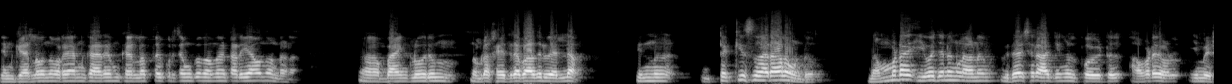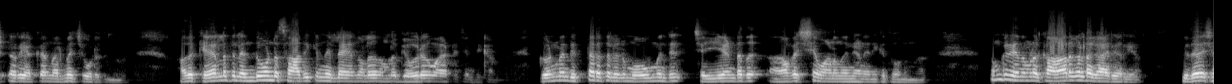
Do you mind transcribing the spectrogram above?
ഞാൻ കേരളം എന്ന് പറയാൻ കാര്യം കേരളത്തെ കുറിച്ച് നമുക്ക് നന്നായിട്ട് അറിയാവുന്നതുകൊണ്ടാണ്. ബാംഗ്ലൂരും നമ്മുടെ ഹൈദരാബാദിലും എല്ലാം ഇന്ന് ടെക്കീസ് ധാരാളമുണ്ട്. നമ്മുടെ യുവജനങ്ങളാണ് വിദേശ രാജ്യങ്ങളിൽ പോയിട്ട് അവിടെ ഈ മെഷീനറി ഒക്കെ നിർമ്മിച്ചു കൊടുക്കുന്നത്. അത് കേരളത്തിൽ എന്തുകൊണ്ട് സാധിക്കുന്നില്ല എന്നുള്ളത് നമ്മൾ ഗൗരവമായിട്ട് ചിന്തിക്കണം. ഗവൺമെന്റ് ഇത്തരത്തിലൊരു മൂവ്മെന്റ് ചെയ്യേണ്ടത് ആവശ്യമാണെന്ന് തന്നെയാണ് എനിക്ക് തോന്നുന്നത്. നമുക്കറിയാം നമ്മുടെ കാറുകളുടെ കാര്യം അറിയാം. വിദേശ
